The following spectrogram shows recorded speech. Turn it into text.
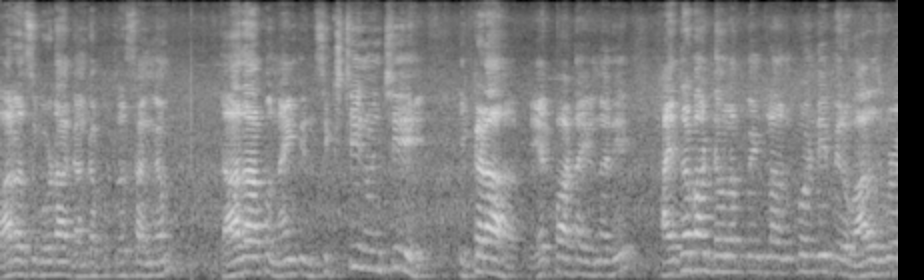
వారసుగూడ గంగపుత్ర సంఘం. దాదాపు నైన్టీన్ సిక్స్టీ నుంచి ఇక్కడ ఏర్పాటై ఉన్నది. హైదరాబాద్ డెవలప్మెంట్లో అనుకోండి మీరు వారసుగూడ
